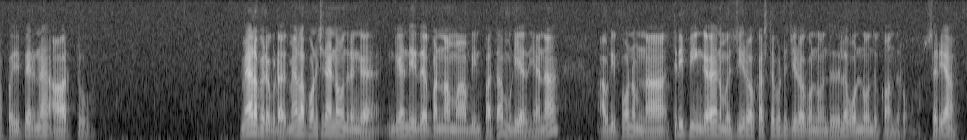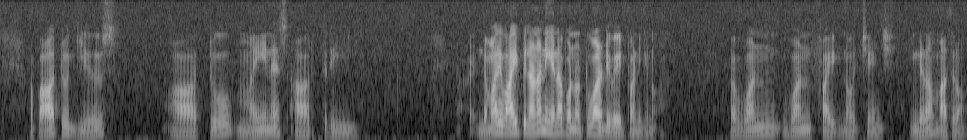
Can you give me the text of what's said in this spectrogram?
அப்போ இது பேர் என்ன? ஆர் டூ மேலே போயிடக்கூடாது. மேலே போணுச்சுன்னா என்ன வந்துடுங்க இங்கேருந்து இதை பண்ணாமா அப்படின்னு பார்த்தா முடியாது. ஏன்னா அப்படி போனோம்னா திருப்பி இங்கே நம்ம ஜீரோ கஷ்டப்பட்டு ஜீரோ கொண்டு வந்ததில் ஒன்று வந்து உட்காந்துரும் சரியா? அப்போ R two gives R two minus R three இந்த மாதிரி வாய்ப்பு இல்லைன்னா நீங்கள் என்ன பண்ணணும்? டூ ஆல் டிவைட் பண்ணிக்கணும். One one five no change இங்கே தான் மாற்றுறோம்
